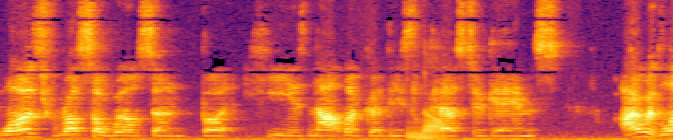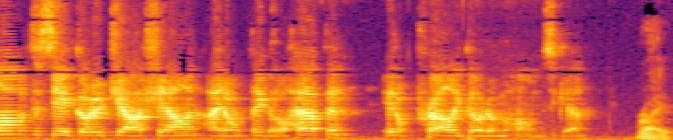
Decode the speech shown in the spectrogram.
was Russell Wilson, but he has not looked good these No. past two games. I would love to see it go to Josh Allen. I don't think it'll happen. It'll probably go to Mahomes again. Right,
